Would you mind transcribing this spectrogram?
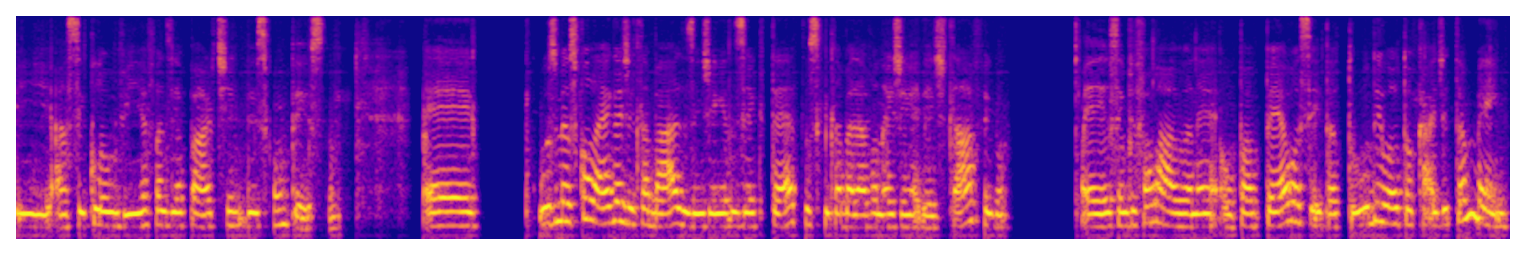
E a ciclovia fazia parte desse contexto. É, os meus colegas de trabalho, os engenheiros e arquitetos que trabalhavam na engenharia de tráfego, é, eu sempre falava, né? O papel aceita tudo e o AutoCAD também.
